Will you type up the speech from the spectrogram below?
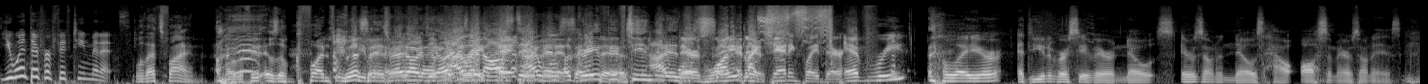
You went there for 15 minutes. Well, that's fine. I know the fi- it was a fun 15 Listen, minutes, right, I RJ? will- RJ in Austin, I will a say great this. 15 I minutes. will There's one, say and like this. Channing played there. Every player at the University of Arizona knows, Arizona knows how awesome Arizona is. Mm-hmm.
